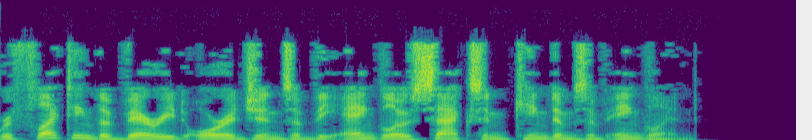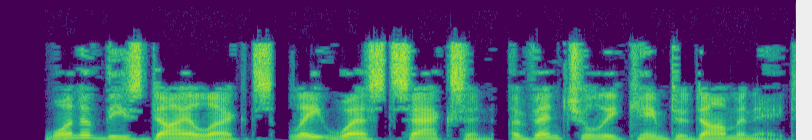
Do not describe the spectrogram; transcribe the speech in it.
reflecting the varied origins of the Anglo Saxon kingdoms of England. One of these dialects, Late West Saxon, eventually came to dominate.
